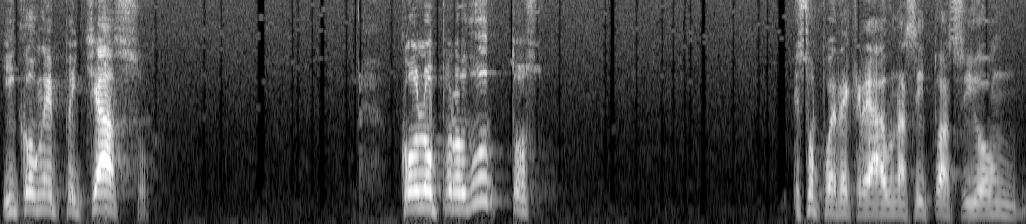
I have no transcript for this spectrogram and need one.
y con el pechazo, con los productos, eso puede crear una situación,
